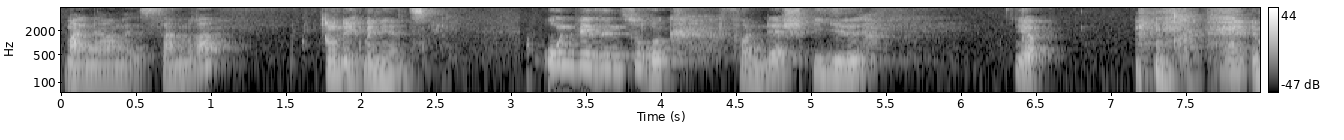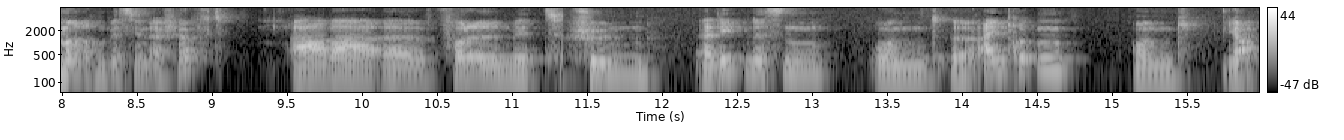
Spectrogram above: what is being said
Mein Name ist Sandra Und ich bin Jens. Und wir sind zurück von der Spiel. Ja. Immer noch ein bisschen erschöpft, aber äh, voll mit schönen Erlebnissen und äh, Eindrücken. Und ja,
